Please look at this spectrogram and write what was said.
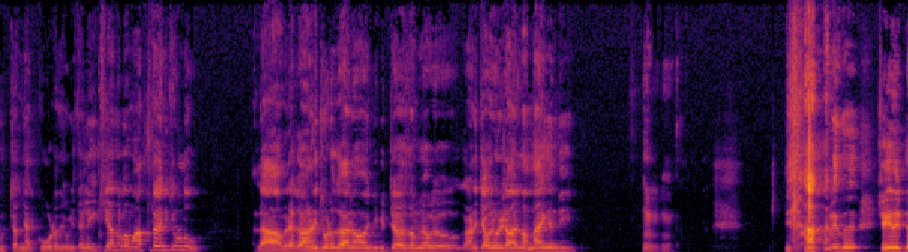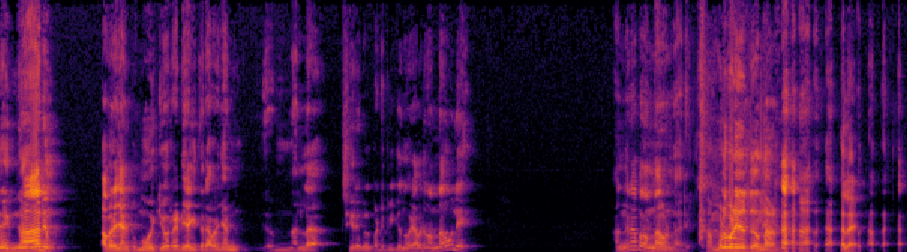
കുറ്റം ഞാൻ കോടതി വഴി തെളിയിക്കുക എന്നുള്ളത് മാത്രമേ എനിക്കുള്ളൂ. അല്ല അവരെ കാണിച്ചു കൊടുക്കാനോ ഇനി പിറ്റേ ദിവസം കാണിച്ച അവർ ഒരു നന്നായെങ്കിൽ എന്ത് ചെയ്യും. ഞാനിത് ചെയ്തിട്ട് എങ്ങാനും അവരെ ഞാനിപ്പോൾ നോക്കിയോ റെഡിയാക്കി തരാം. അവരെ ഞാൻ നല്ല ശീലങ്ങൾ പഠിപ്പിക്കുന്ന വഴി അവർ നന്നാവൂലേ? അങ്ങനെ അപ്പോൾ നന്നാവുണ്ടാരും നമ്മൾ പണി ചെയ്തിട്ട് നന്നാണ് അല്ലേ?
